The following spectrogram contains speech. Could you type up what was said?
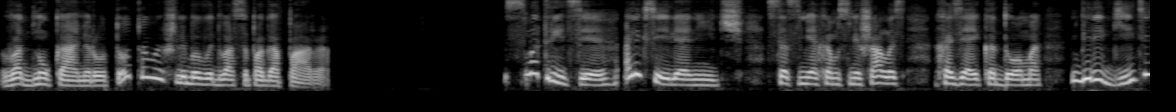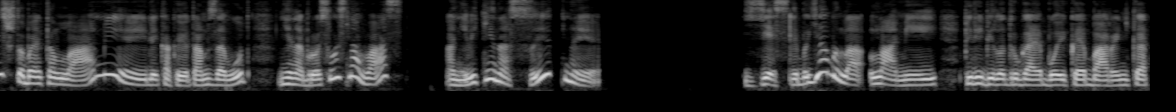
в одну камеру, то-то вышли бы вы два сапога пара. «Смотрите, Алексей Леонидович», — со смехом смешалась хозяйка дома, «берегитесь, чтобы эта ламия, или как ее там зовут, не набросилась на вас. Они ведь ненасытные». «Если бы я была ламией», — перебила другая бойкая барынька,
